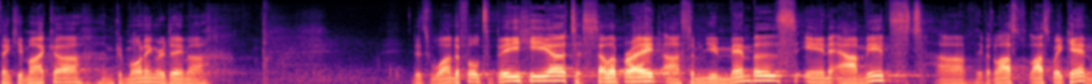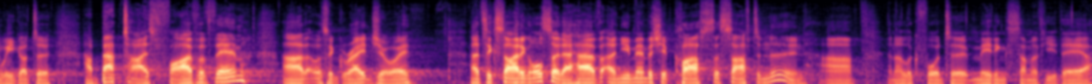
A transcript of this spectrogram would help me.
Thank you, Micah, and good morning, Redeemer. It is wonderful to be here to celebrate uh, some new members in our midst. Uh, even last, last weekend, we got to uh, baptize five of them. Uh, that was a great joy. It's exciting also to have a new membership class this afternoon, uh, and I look forward to meeting some of you there.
